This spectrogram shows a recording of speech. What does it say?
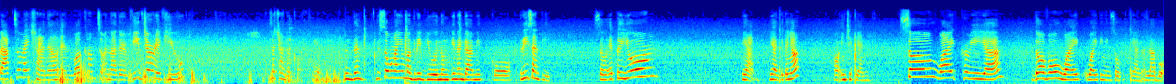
back to my channel and welcome to another video review sa channel ko. Yun. Gusto ko ngayon mag-review nung ginagamit ko recently. So, ito yung yan. Yan, kita nyo? O, oh, inchik yan. So, White Korea Double White Whitening Soap. Ayan, ang labo.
